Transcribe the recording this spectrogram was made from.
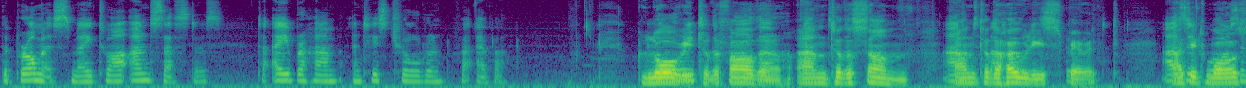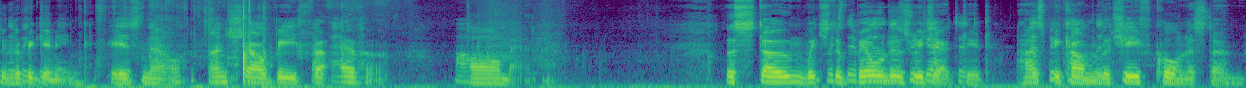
The promise made to our ancestors, to Abraham and his children forever. Glory, to, the Father, and to the Son, and, to the Holy Spirit. Spirit as it was in the beginning, is now, and shall be forever. Amen. The stone which the builders rejected has become the chief cornerstone.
